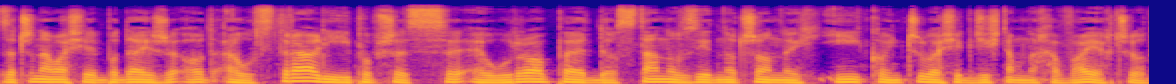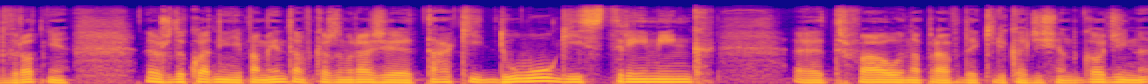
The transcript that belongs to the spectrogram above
Zaczynała się bodajże od Australii poprzez Europę do Stanów Zjednoczonych i kończyła się gdzieś tam na Hawajach, czy odwrotnie. No już dokładnie nie pamiętam. W każdym razie taki długi streaming E, trwał naprawdę kilkadziesiąt godzin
